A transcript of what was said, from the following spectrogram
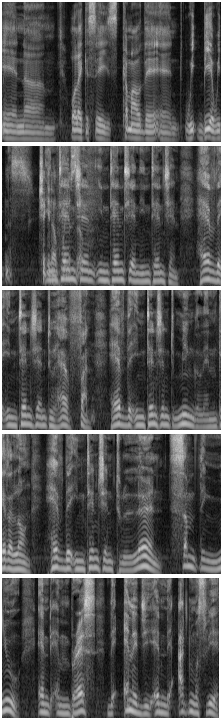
and um, all I can say is come out there and we, be a witness. Check it intention, intention, intention. Have the intention to have fun. Have the intention to mingle and get along. Have the intention to learn something new and embrace the energy and the atmosphere.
